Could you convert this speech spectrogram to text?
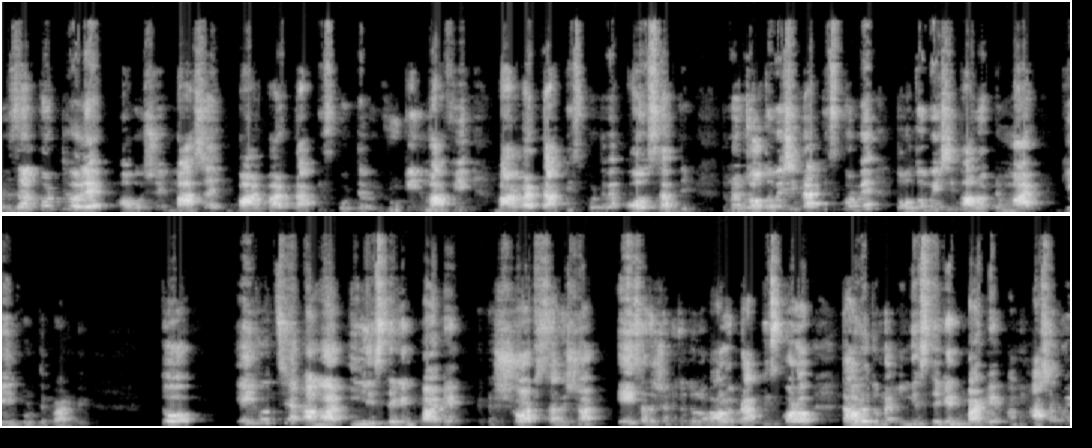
রেজাল্ট করতে হলে অবশ্যই বাসায় বারবার প্র্যাকটিস করতে হবে। রুটিন মাফিক বারবার প্র্যাকটিস করতে হবে অল সাবজেক্ট তোমরা যত বেশি প্র্যাকটিস করবে, তত বেশি ভালো একটা মার্ক গেইন করতে পারবে। তো এই হচ্ছে আমার ইংলিশ সেকেন্ড পার্টের একটা শর্ট সাজেশন এই সাজেশন যদি তোমরা ভালোভাবে প্র্যাকটিস করো, তাহলে তোমরা ইংলিশ সেকেন্ড পার্টে আমি আশা করি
